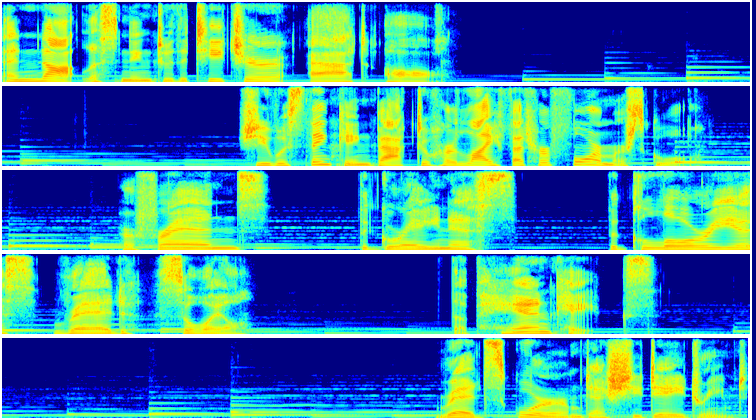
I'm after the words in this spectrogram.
and not listening to the teacher at all. She was thinking back to her life at her former school. Her friends, the grayness, the glorious red soil, the pancakes. Red squirmed as she daydreamed.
